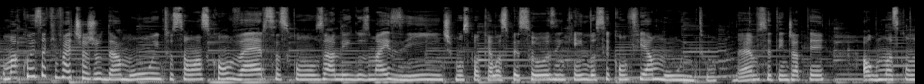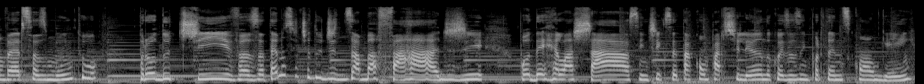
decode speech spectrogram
Uma coisa que vai te ajudar muito são as conversas com os amigos mais íntimos, com aquelas pessoas em quem você confia muito, né? Você tende a ter algumas conversas muito produtivas, até no sentido de desabafar, de poder relaxar, sentir que você está compartilhando coisas importantes com alguém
